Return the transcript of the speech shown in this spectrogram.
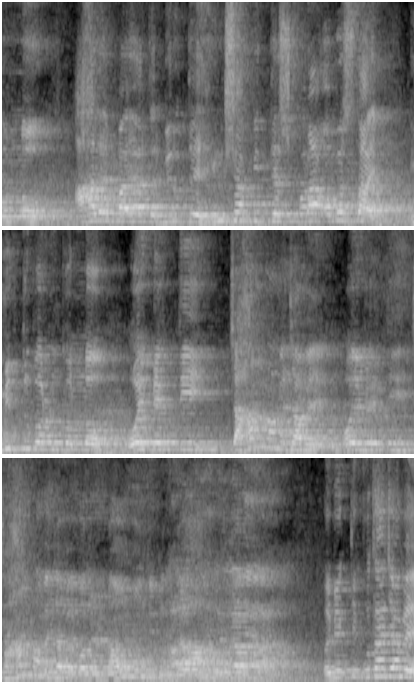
করল আহলে বায়াতের বিরুদ্ধে হিংসা বিদ্বেষ করা অবস্থায় মৃত্যুবরণ করল। ওই ব্যক্তি জাহান নামে যাবে ওই ব্যক্তি জাহান নামে যাবে বলেন নাউজুবিল্লাহ। ওই ব্যক্তি কোথায় যাবে?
